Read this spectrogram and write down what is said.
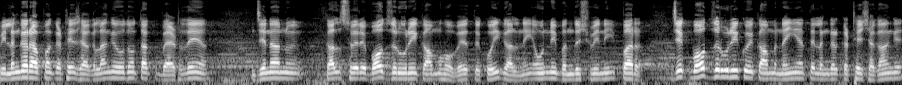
ਵੀ ਲੰਗਰ ਆਪਾਂ ਇਕੱਠੇ ਛਕ ਲਾਂਗੇ, ਉਦੋਂ ਤੱਕ ਬੈਠਦੇ ਆ ਜਿਨ੍ਹਾਂ ਨੂੰ ਕੱਲ ਸਵੇਰੇ ਬਹੁਤ ਜ਼ਰੂਰੀ ਕੰਮ ਹੋਵੇ ਤੇ ਕੋਈ ਗੱਲ ਨਹੀਂ ਉਨੀ ਬੰਦਿਸ਼ ਵੀ ਨਹੀਂ, ਪਰ ਜੇ ਬਹੁਤ ਜ਼ਰੂਰੀ ਕੋਈ ਕੰਮ ਨਹੀਂ ਹੈ ਤੇ ਲੰਗਰ ਇਕੱਠੇ ਛਕਾਂਗੇ।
